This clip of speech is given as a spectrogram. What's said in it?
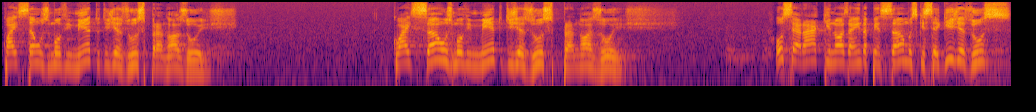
quais são os movimentos de Jesus para nós hoje? Quais são os movimentos de Jesus para nós hoje? Ou será que nós ainda pensamos que seguir Jesus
